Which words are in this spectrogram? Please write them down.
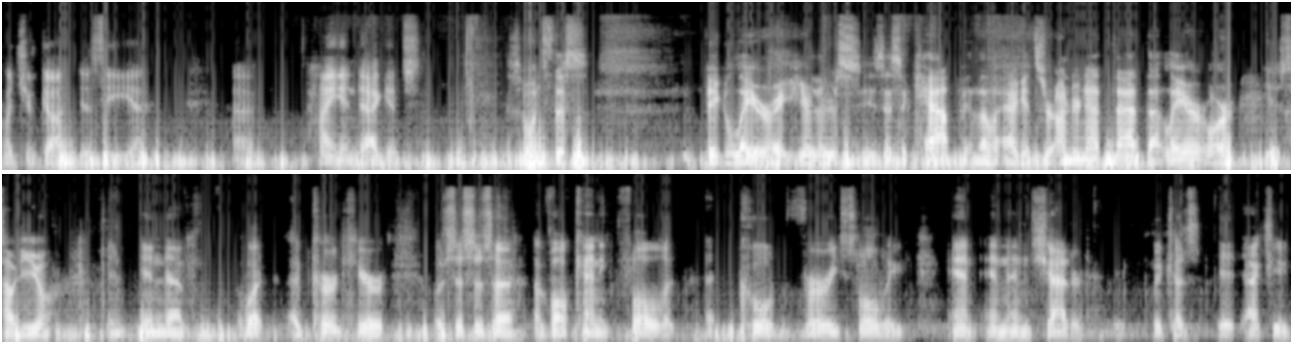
what you've got is the uh, uh, high-end agates. So what's this big layer right here? There's is this a cap and the agates are underneath that that layer, or Yes. how do you? In, in uh, what occurred here was this is a, a volcanic flow that uh, cooled very slowly and, and then shattered because it actually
